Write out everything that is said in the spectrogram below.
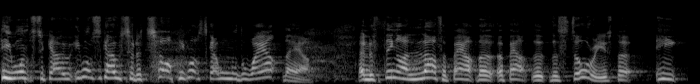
He wants to go, he wants to, go to the top, he wants to go all the way up there. And the thing I love about the, about the, the story is that he,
